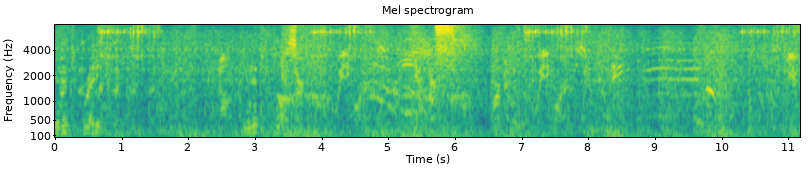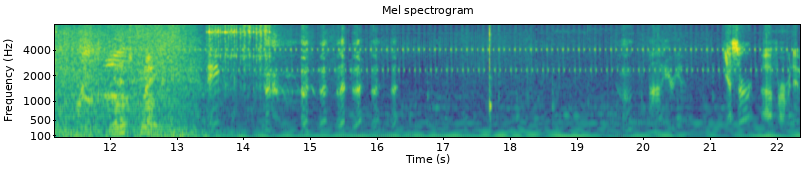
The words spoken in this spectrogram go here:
Unit ready. Acknowledged. Unit Yes, sir. Awaiting orders. Yes, sir. Affirmative. Awaiting orders. Vehicle reporting. Unit ready. Huh? I hear you. Yes, sir. Affirmative.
